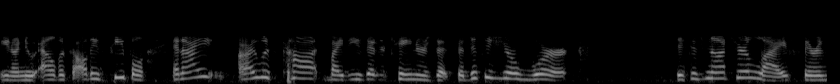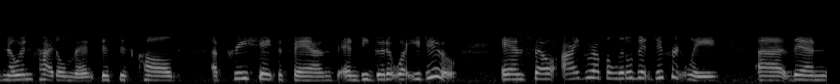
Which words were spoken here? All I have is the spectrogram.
you know, knew Elvis, all these people, and I I was taught by these entertainers that said, this is your work. This is not your life. There is no entitlement. This is called appreciate the fans and be good at what you do. And so I grew up a little bit differently uh, than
